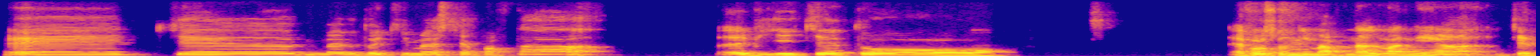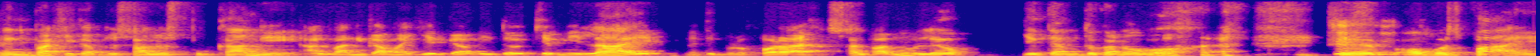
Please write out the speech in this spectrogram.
Ε, και με δοκιμές και από αυτά ε, βγήκε το... Εφόσον είμαι από την Αλβανία και δεν υπάρχει κάποιος άλλος που κάνει αλβανικά μαγειρικά βίντεο και μιλάει με την προφορά του Αλβανού, λέω γιατί να μην το κάνω εγώ. και όπως πάει.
